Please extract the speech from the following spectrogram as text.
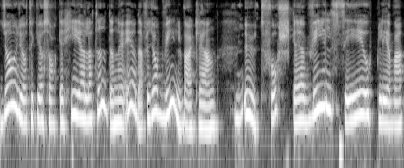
gör jag, tycker jag, saker hela tiden när jag är där. För jag vill verkligen mm. utforska. Jag vill se och uppleva mm.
